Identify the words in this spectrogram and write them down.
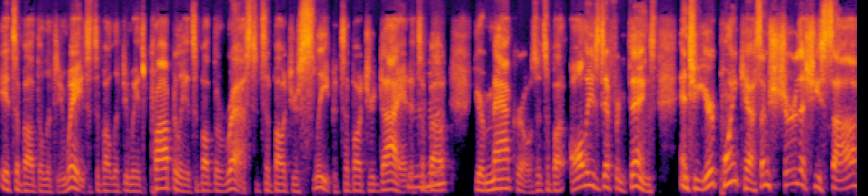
it's about the lifting weights it's about lifting weights properly it's about the rest it's about your sleep it's about your diet it's Mhm. about your macros it's about all these different things and to your point cass i'm sure that she saw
